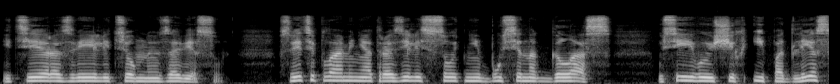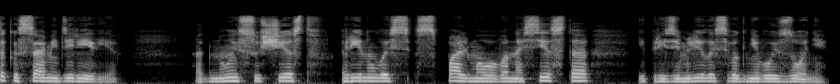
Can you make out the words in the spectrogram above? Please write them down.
и те развеяли темную завесу. В свете пламени отразились сотни бусинок глаз, усеивающих и подлесок, и сами деревья. Одно из существ ринулось с пальмового насеста и приземлилось в огневой зоне.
